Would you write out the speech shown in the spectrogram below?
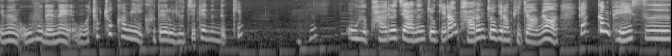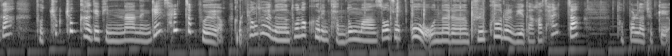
얘는 오후 내내 뭔가 촉촉함이 그대로 유지되는 느낌? 오, 그래서 바르지 않은 쪽이랑 바른 쪽이랑 비교하면 약간 베이스가 더 촉촉하게 빛나는 게 살짝 보여요. 평소에는 토너 크림 단독만 써줬고 오늘은 불쿨을 위에다가 살짝 덧발라줄게요.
